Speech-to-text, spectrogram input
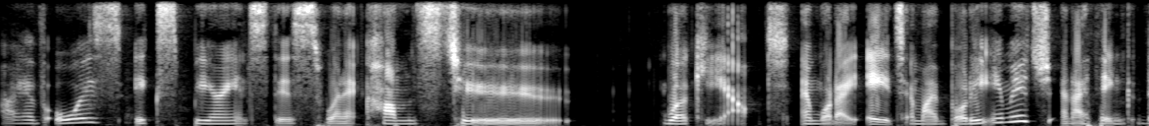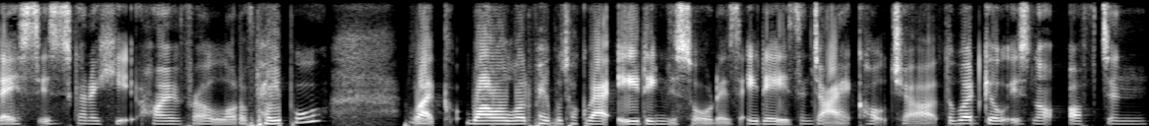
I have always experienced this when it comes to working out and what I eat and my body image. And I think this is going to hit home for a lot of people. Like, while a lot of people talk about eating disorders, EDs, and diet culture, the word guilt is not often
